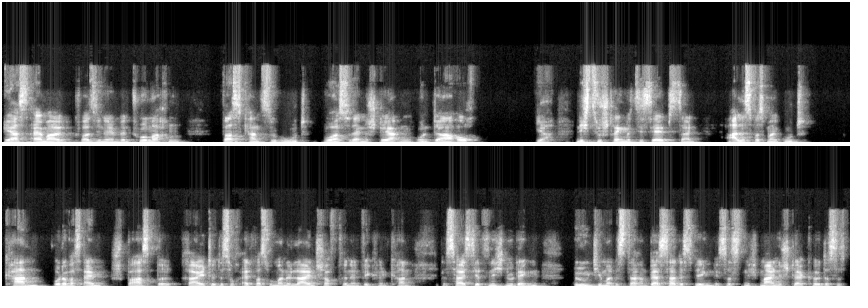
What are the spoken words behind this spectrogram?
erst einmal quasi eine Inventur machen. Was kannst du gut? Wo hast du deine Stärken? Und da auch, ja, nicht zu streng mit sich selbst sein. Alles, was man gut kann oder was einem Spaß bereitet, ist auch etwas, wo man eine Leidenschaft drin entwickeln kann. Das heißt jetzt nicht nur denken, irgendjemand ist darin besser, deswegen ist das nicht meine Stärke. Das ist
